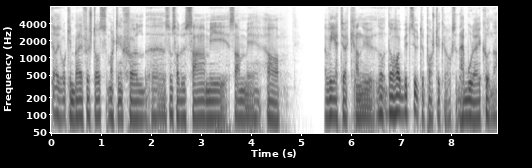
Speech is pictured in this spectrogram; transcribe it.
Ja, Joakim Berg förstås, Martin Sköld, eh, så sa du Sami, Sami, ja. Jag vet ju, jag kan ju, de, de har bytts ut ett par stycken också. Det här borde jag ju kunna.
